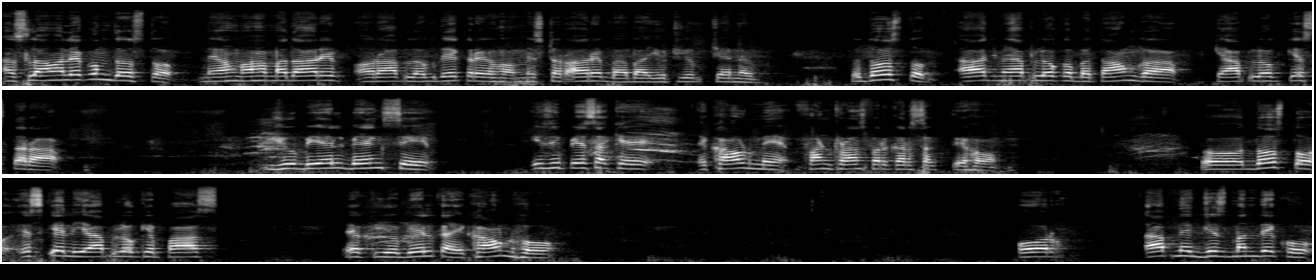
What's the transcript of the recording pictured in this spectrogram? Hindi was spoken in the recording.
वालेकुम दोस्तों, मैं हूँ मोहम्मद आरिफ और आप लोग देख रहे हो mister Arif Baba YouTube channel. तो दोस्तों, आज मैं आप लोग को बताऊँगा कि आप लोग किस तरह यूबीएल बैंक से इजी पैसा के अकाउंट में फ़ंड ट्रांसफ़र कर सकते हो। तो दोस्तों, इसके लिए आप लोग के पास एक यूबीएल का अकाउंट हो और आपने जिस बंदे को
